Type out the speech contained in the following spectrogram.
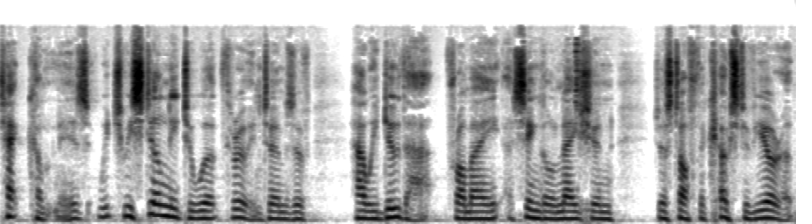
tech companies, which we still need to work through in terms of how we do that from a, a single nation just off the coast of Europe,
